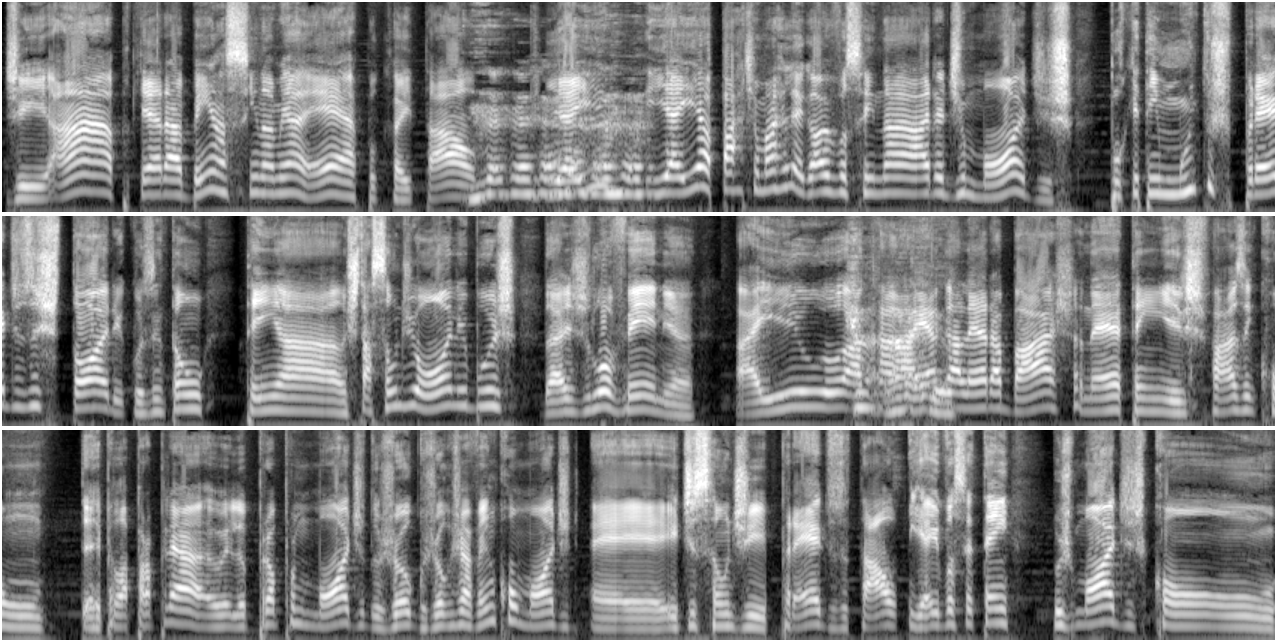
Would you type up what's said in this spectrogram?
de ah, porque era bem assim na minha época e tal. e, aí, e aí a parte mais legal é você ir na área de mods, porque tem muitos prédios históricos. Então tem a estação de ônibus da Eslovênia. Aí, o, a, aí a galera baixa, né? Tem, eles fazem com é, pela própria o próprio mod do jogo. O jogo já vem com mod é, edição de prédios e tal. E aí você tem os mods com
